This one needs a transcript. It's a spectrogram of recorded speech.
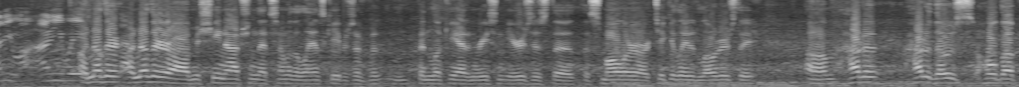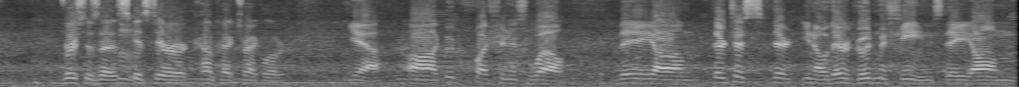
Yeah. Um, anyway, another another uh, machine option that some of the landscapers have been looking at in recent years is the, the smaller articulated loaders. They, um, how do how do those hold up versus a hmm. skid steer or compact track loader? Yeah, uh, good question as well they um, they're just they're you know they're good machines. They um,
